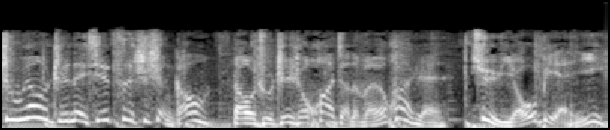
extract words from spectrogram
主要指那些自视甚高到处指手画脚的文化人具有贬义。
